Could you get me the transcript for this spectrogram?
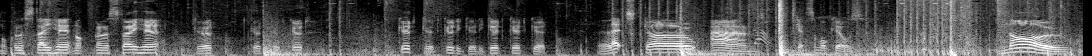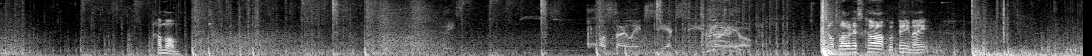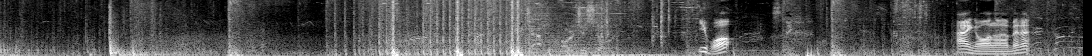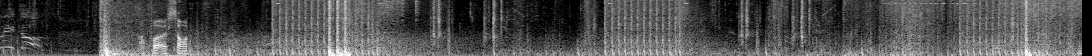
Not gonna stay here, not gonna stay here. Good, good, good, good. Good, good, goody, goody, good, good, good. Let's go and get some more kills. No! Come on. Hostile HCXD in your AO. You're not blowing this car up with me, mate. You what? Hang on a minute. I thought it was someone.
